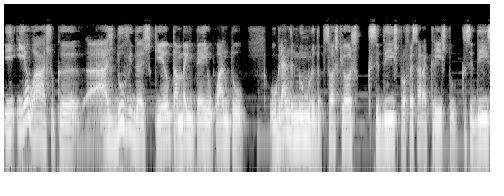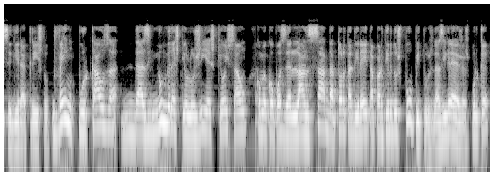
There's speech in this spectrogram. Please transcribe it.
E, e eu acho que as dúvidas que eu também tenho quanto o grande número de pessoas que hoje que se diz professar a Cristo, que se diz seguir a Cristo, vem por causa das inúmeras teologias que hoje são, como é que eu posso dizer, lançadas à torta direita a partir dos púlpitos das igrejas, porque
